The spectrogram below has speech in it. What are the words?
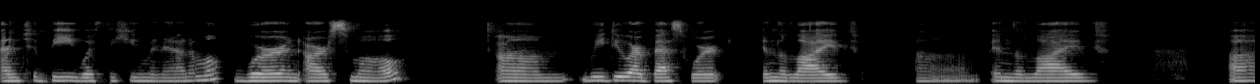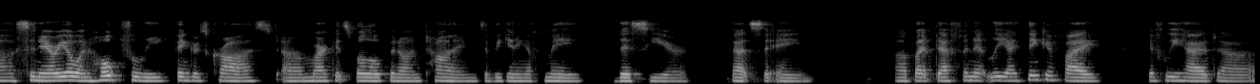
and to be with the human animal. We're and are small. Um, we do our best work in the live, um, in the live uh, scenario, and hopefully, fingers crossed, uh, markets will open on time, the beginning of May this year. That's the aim. Uh, but definitely, I think if I, if we had, uh,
